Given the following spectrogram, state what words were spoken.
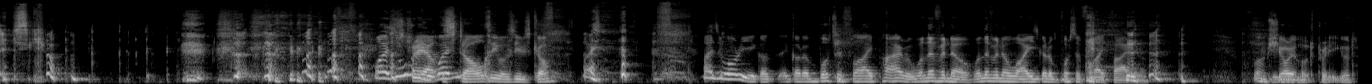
He's gone. Why is Straight Warrior, out the why, stalls. He was. He was gone. why, why has Warrior got got a butterfly pyro? We'll never know. We'll never know why he's got a butterfly pyro. I'm sure it looked pretty good.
